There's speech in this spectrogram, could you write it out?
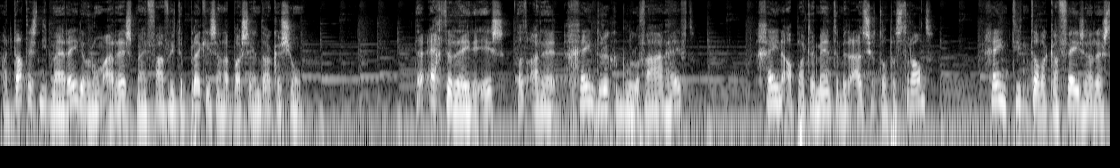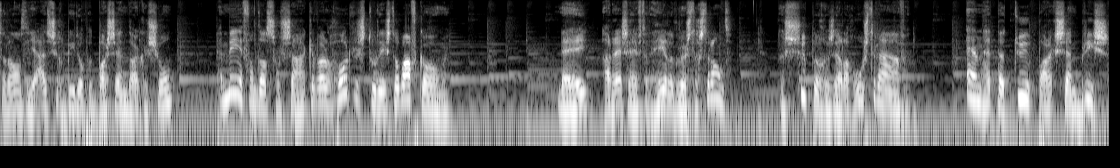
Maar dat is niet mijn reden waarom Arès mijn favoriete plek is aan het Bassin d'Arcachon. De echte reden is dat Arès geen drukke boulevard heeft, geen appartementen met uitzicht op het strand, geen tientallen cafés en restaurants die uitzicht bieden op het Bassin d'Arcachon en meer van dat soort zaken waar hordes toeristen op afkomen. Nee, Arès heeft een heerlijk rustig strand, een supergezellige oesterhaven en het natuurpark Saint-Brice,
